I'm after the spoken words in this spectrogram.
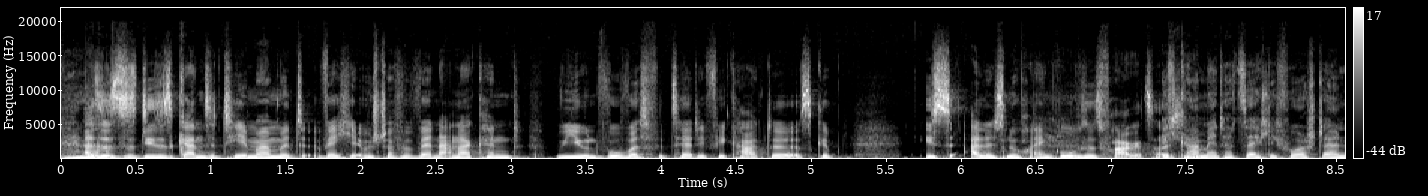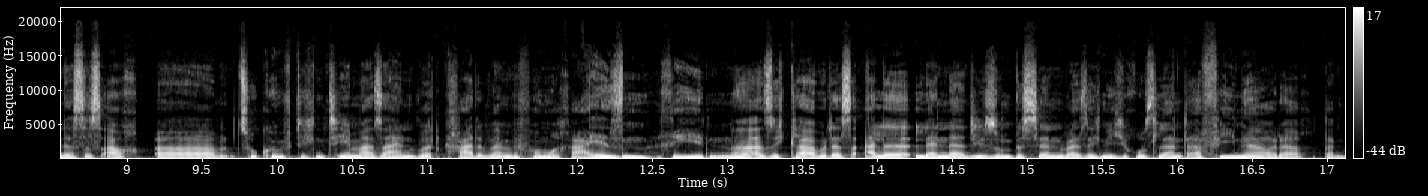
Also es ist dieses ganze Thema mit, welche Impfstoffe werden anerkannt, wie und wo, was für Zertifikate es gibt ist alles noch ein großes Fragezeichen. Ich kann mir tatsächlich vorstellen, dass es auch äh, zukünftig ein Thema sein wird, gerade wenn wir vom Reisen reden. Ne? Also ich glaube, dass alle Länder, die so ein bisschen, weiß ich nicht, Russland affiner oder dann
